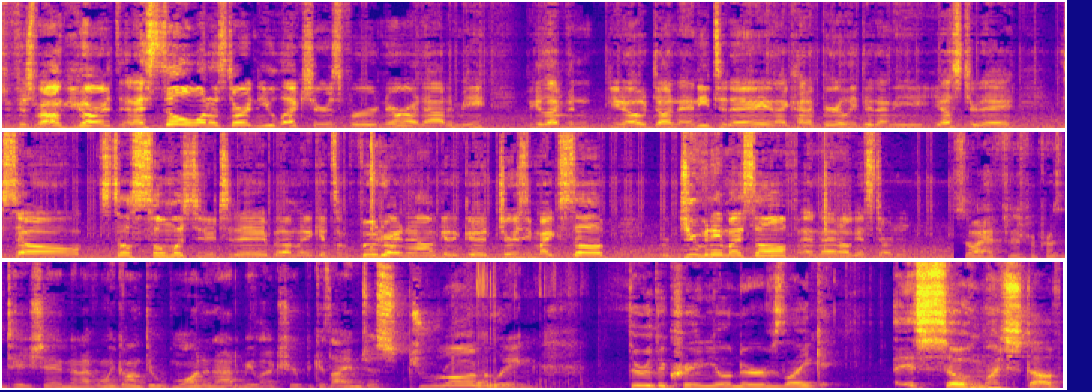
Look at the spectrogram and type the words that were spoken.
to finish my Anki cards. And I still want to start new lectures for neuroanatomy because I've been, you know, done any today and I kind of barely did any yesterday. So, still so much to do today, but I'm gonna get some food right now, get a good Jersey Mike sub, rejuvenate myself, and then I'll get started. So I had finished my presentation and I've only gone through one anatomy lecture because I am just struggling through the cranial nerves. Like, it's so much stuff.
